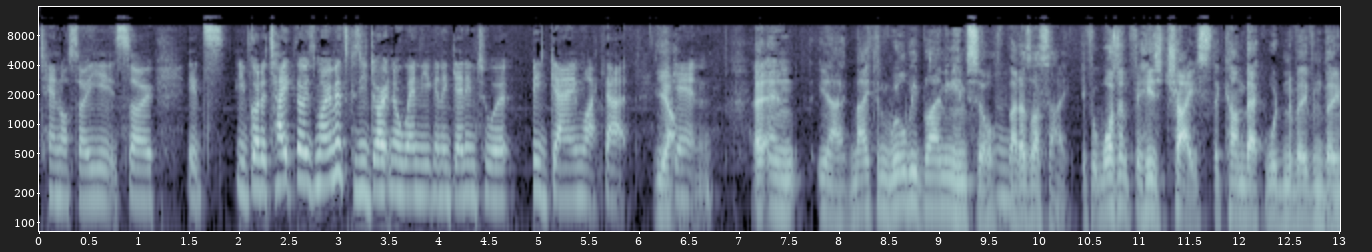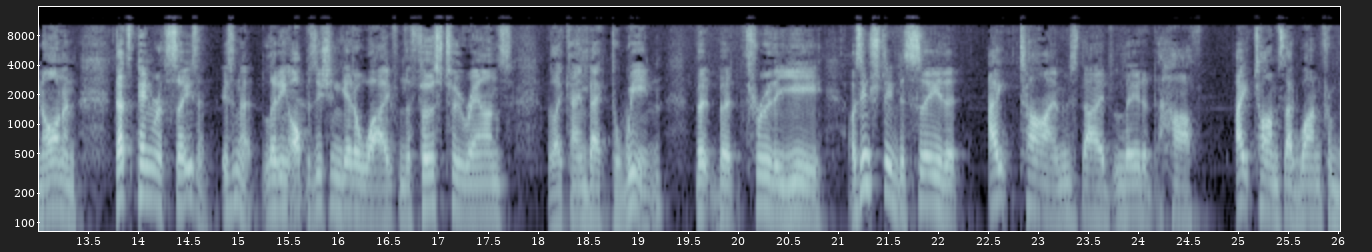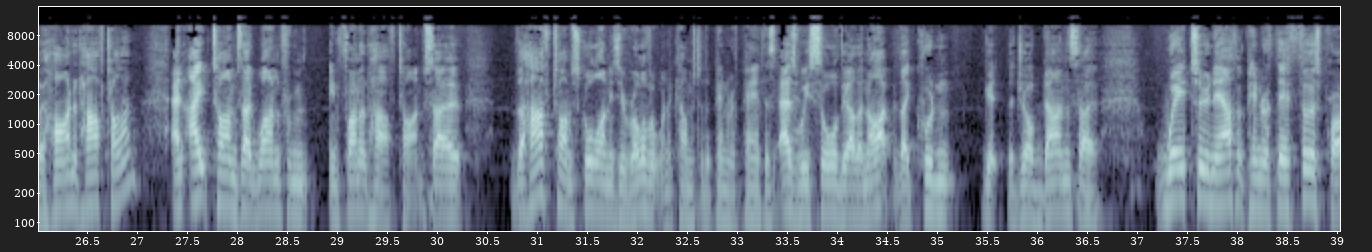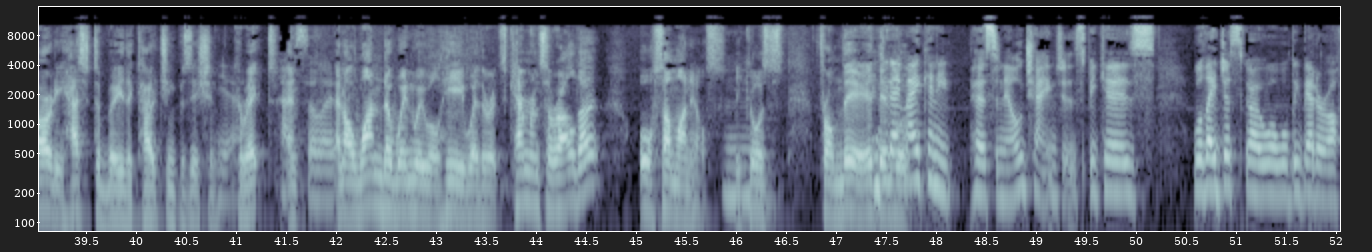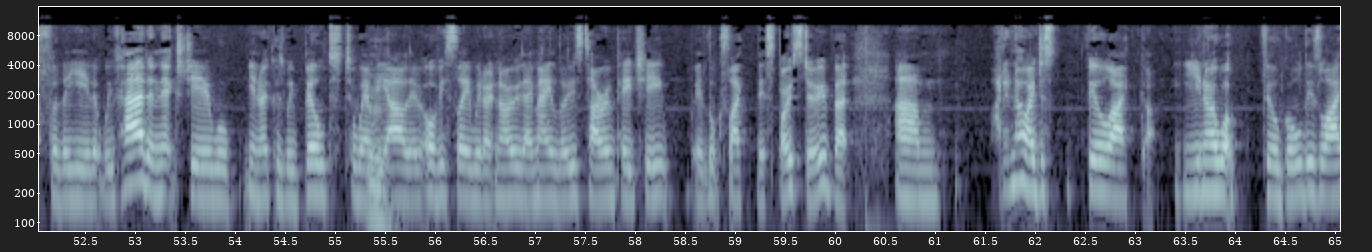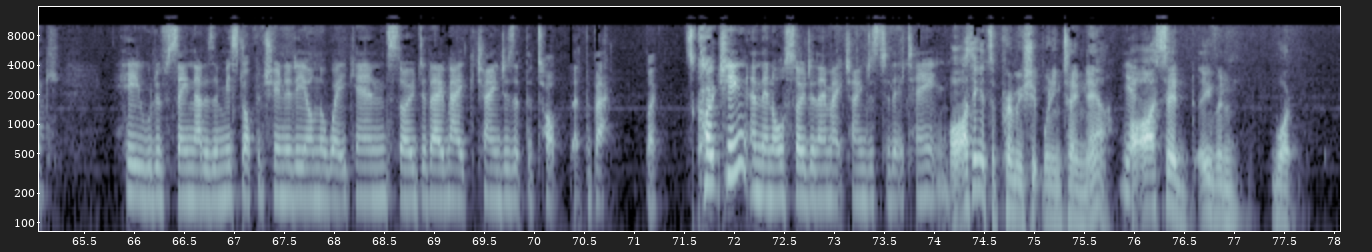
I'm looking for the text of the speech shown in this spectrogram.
10 or so years. So it's you've got to take those moments because you don't know when you're going to get into a big game like that Yeah. again. A- And, you know, Nathan will be blaming himself, Mm. but as I say, if it wasn't for his chase, the comeback wouldn't have even been on. And that's Penrith's season, isn't it? Letting opposition get away from the first two rounds where they came back to win, but, but through the year. I was interested to see that eight times they'd led at half, eight times they'd won from behind at half time, and eight times they'd won from in front at half time. So mm-hmm. the half time scoreline is irrelevant when it comes to the Penrith Panthers, as we saw the other night, but they couldn't get the job done. So where to now for Penrith? Their first priority has to be the coaching position, Yeah, correct? absolutely. And, and I wonder when we will hear whether it's Cameron Ciraldo or someone else, mm. because from there. And do they we'll- make any personnel changes? Because will they just go, well, we'll be better off for the year that we've had, and next year we'll, you know, because we've built to where Mm. we are. Obviously, we don't know. They may lose Tyrone Peachey. It looks like they're supposed to, but um, I don't know. I just feel like, uh, you know what Phil Gould is like. He would have seen that as a missed opportunity on the weekend. So, do they make changes at the top, at the back, it's coaching, and then also do they make changes to their team? Oh, I think it's a premiership winning team now. Yeah. I said even what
